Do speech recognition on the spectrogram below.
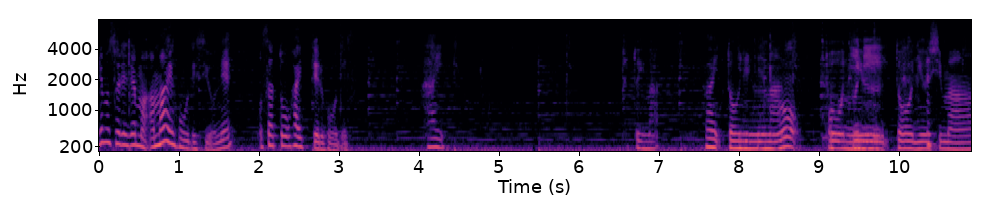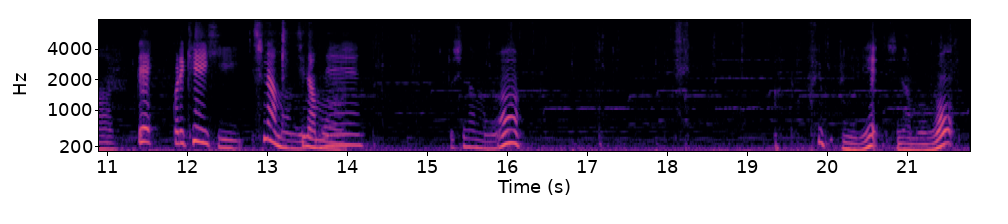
でもそれでも甘い方ですよね。お砂糖入ってる方です。はい。ちょっと今はい、豆乳をコップに投入します。でこれ経費シナモンですね。シナモンちょっとシナモンを。すいませシナモンを。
